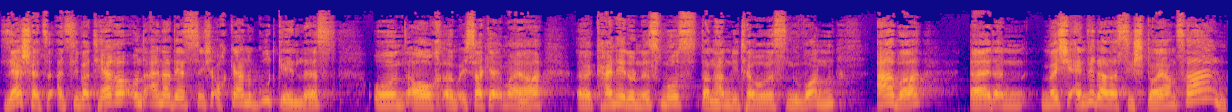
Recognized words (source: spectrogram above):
sehr schätze, als Libertärer und einer, der es sich auch gerne gut gehen lässt und auch, ähm, ich sag ja immer, ja, äh, kein Hedonismus, dann haben die Terroristen gewonnen. Aber äh, dann möchte ich entweder, dass sie Steuern zahlen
